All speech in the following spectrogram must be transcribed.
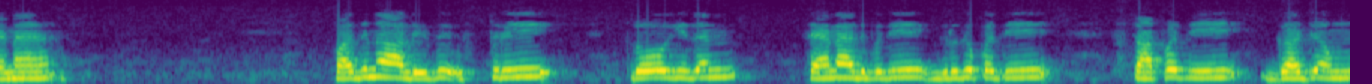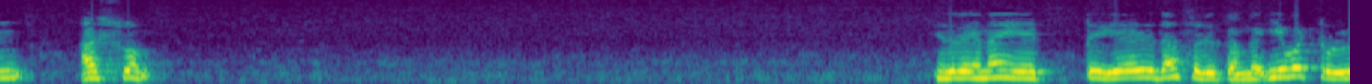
என பதினாலு இது ஸ்திரீ புரோகிதன் சேனாதிபதி கிருகபதி ஸ்தபதி கஜம் அஸ்வம். இதில் என்ன? எட்டு ஏழு தான் சொல்லியிருக்காங்க இவற்றுள்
